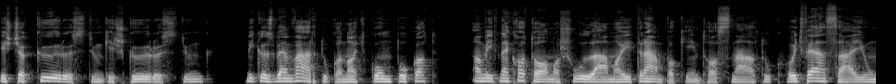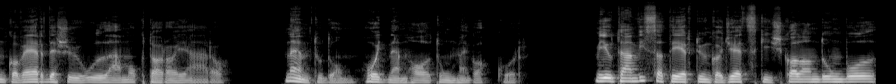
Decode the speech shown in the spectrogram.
és csak kőröztünk és kőröztünk, miközben vártuk a nagy kompokat, amiknek hatalmas hullámait rámpaként használtuk, hogy felszálljunk a verdeső hullámok tarajára. Nem tudom, hogy nem haltunk meg akkor. Miután visszatértünk a jetskis kalandunkból,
